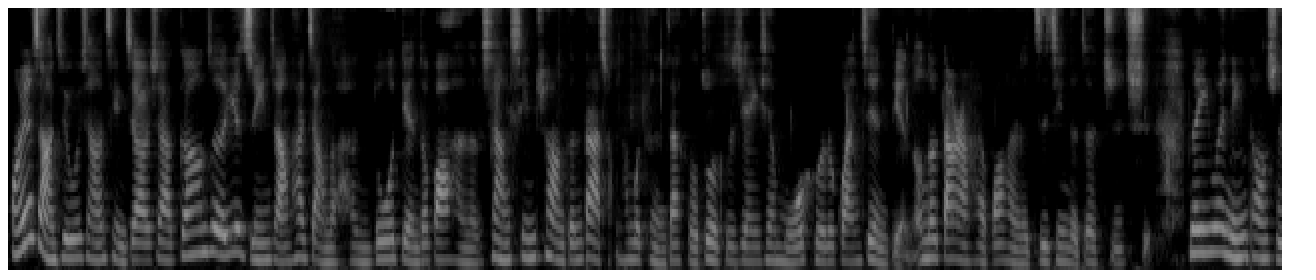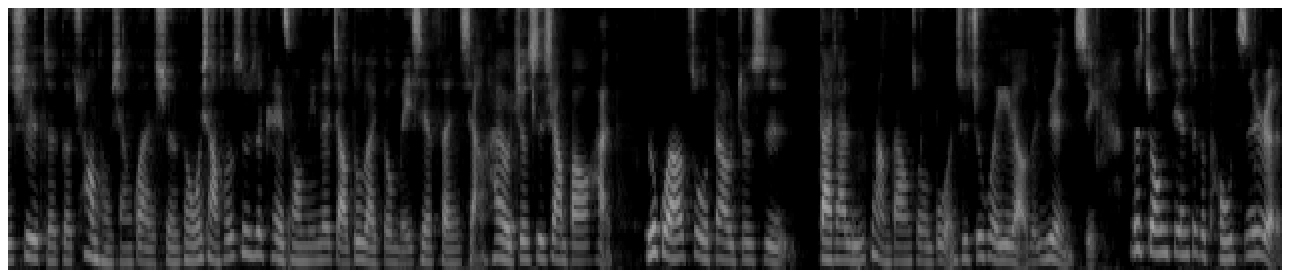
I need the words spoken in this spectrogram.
黄院长，其实我想请教一下，刚刚这个叶子营长他讲的很多点，都包含了像新创跟大厂他们可能在合作之间一些磨合的关键点哦。那当然还有包含了资金的这支持。那因为您同时是这个创投相关的身份，我想说是不是可以从您的角度来给我们一些分享？还有就是像包含，如果要做到就是大家理想当中，不管是智慧医疗的愿景，那中间这个投资人。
